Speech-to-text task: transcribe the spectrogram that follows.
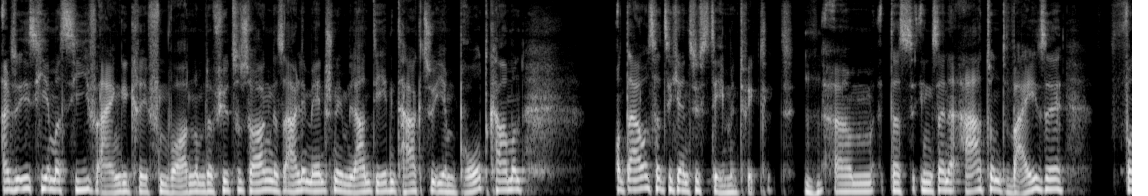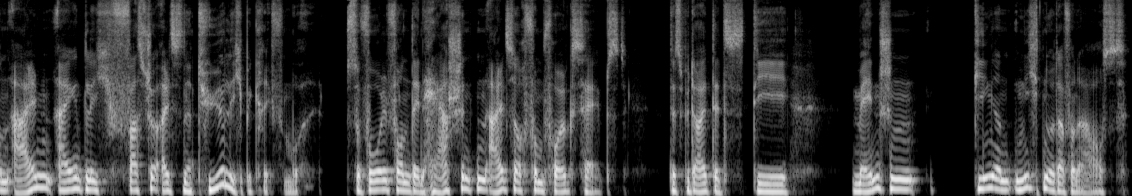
Also ist hier massiv eingegriffen worden, um dafür zu sorgen, dass alle Menschen im Land jeden Tag zu ihrem Brot kamen. Und daraus hat sich ein System entwickelt, Mhm. ähm, das in seiner Art und Weise von allen eigentlich fast schon als natürlich begriffen wurde. Sowohl von den Herrschenden als auch vom Volk selbst. Das bedeutet, die Menschen gingen nicht nur davon aus,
